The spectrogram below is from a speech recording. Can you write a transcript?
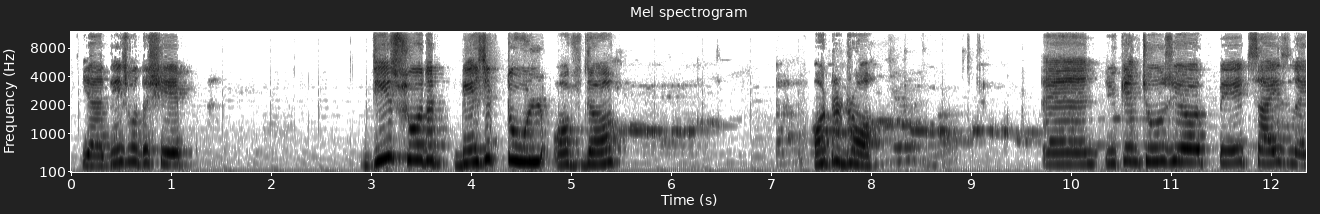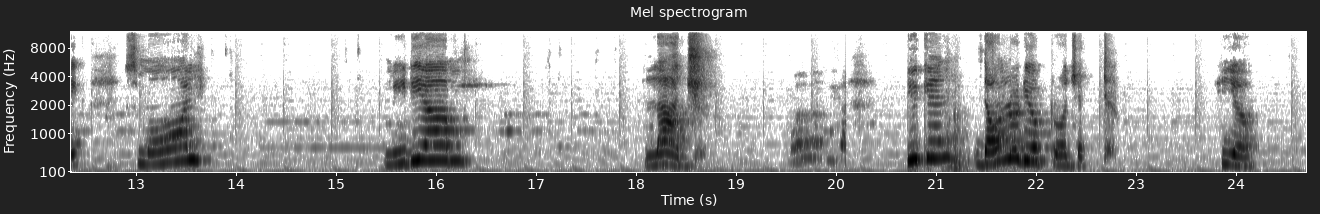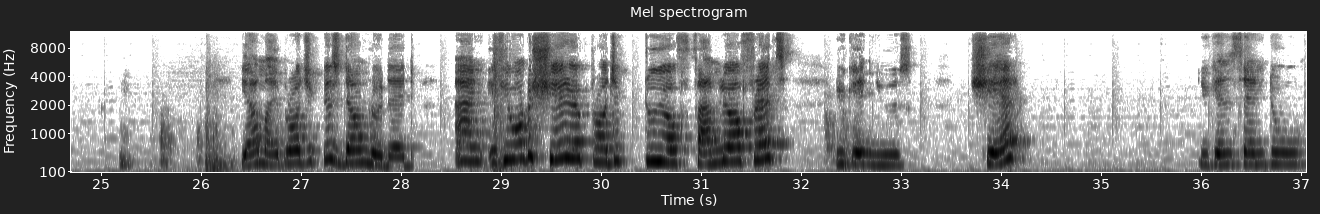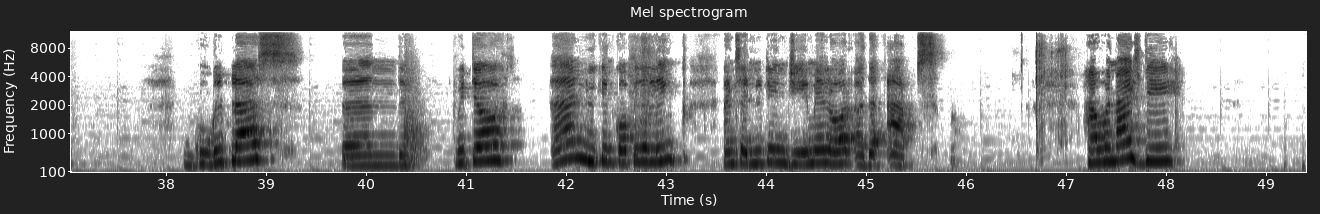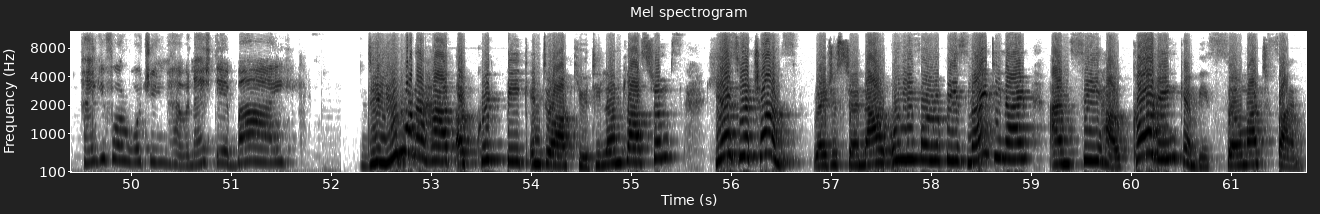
Yeah, these were the shape. These were the basic tool of the auto draw and you can choose your page size like small medium, large. You can download your project here. Yeah, my project is downloaded. And if you want to share your project to your family or friends, you can use share. You can send to Google Plus and Twitter and you can copy the link and send it in Gmail or other apps. Have a nice day. Thank you for watching. Have a nice day. Bye. Do you want to have a quick peek into our QT Learn classrooms? Here's your chance. Register now only for rupees 99 and see how coding can be so much fun.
